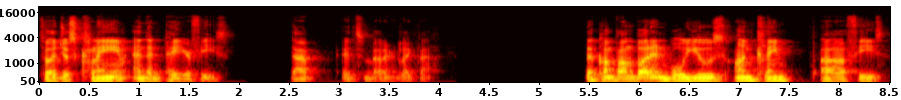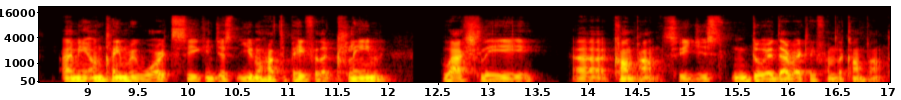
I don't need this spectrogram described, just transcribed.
So just claim and then pay your fees. That it's better like that. The compound button will use unclaimed uh, fees. I mean unclaimed rewards. So you can just you don't have to pay for the claim to actually uh, compound. So you just do it directly from the compound.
